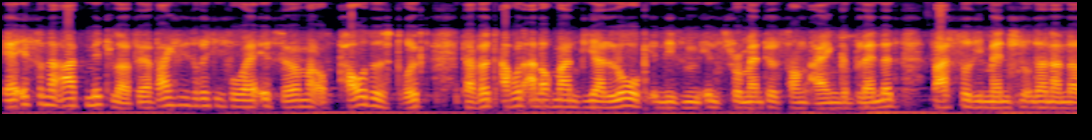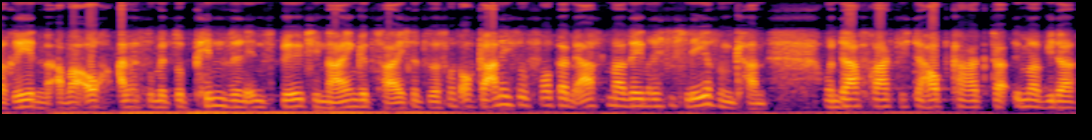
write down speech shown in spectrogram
er ist so eine Art Mitläufer. Er weiß nicht so richtig, wo er ist. Wenn man mal auf Pause drückt, da wird ab und an auch mal ein Dialog in diesem Instrumental-Song eingeblendet, was so die Menschen untereinander reden. Aber auch alles so mit so Pinseln ins Bild hineingezeichnet, sodass man es auch gar nicht sofort beim ersten Mal sehen richtig lesen kann. Und da fragt sich der Hauptcharakter immer wieder,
